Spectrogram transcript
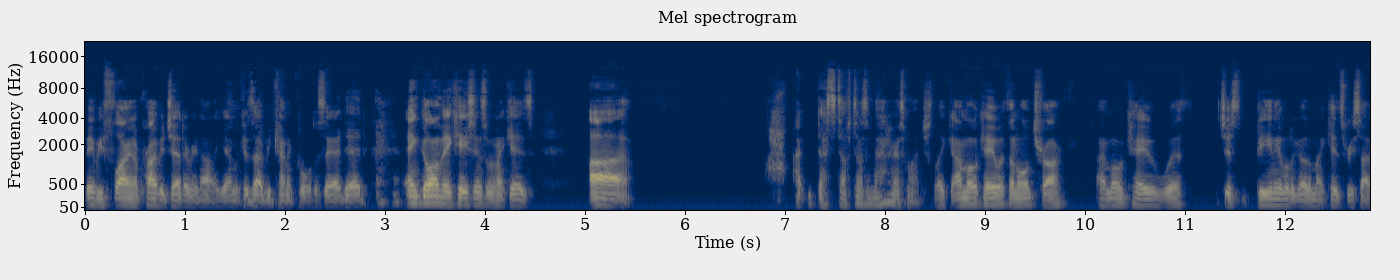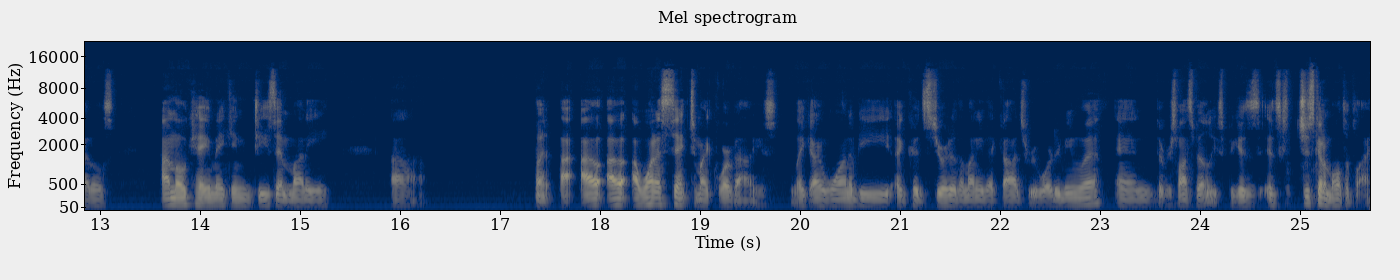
maybe fly in a private jet every now and again because that'd be kind of cool to say I did, and go on vacations with my kids. Uh, I, that stuff doesn't matter as much. Like I'm okay with an old truck. I'm okay with just being able to go to my kids' recitals. I'm okay making decent money. Uh, but I, I, I want to stick to my core values. Like I want to be a good steward of the money that God's rewarded me with and the responsibilities because it's just going to multiply.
